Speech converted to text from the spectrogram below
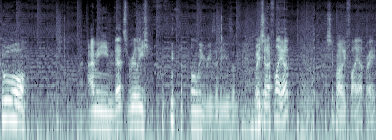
Cool. I mean, that's really the only reason to use them. Wait, should I fly up? I should probably fly up, right?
